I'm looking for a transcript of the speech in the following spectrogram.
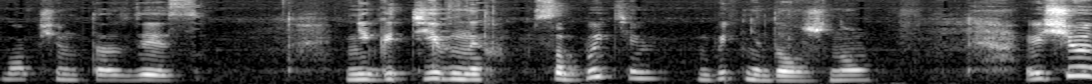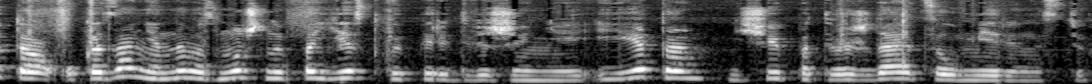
в общем-то, здесь негативных событий быть не должно. Еще это указание на возможную поездку и передвижение. И это еще и подтверждается умеренностью.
